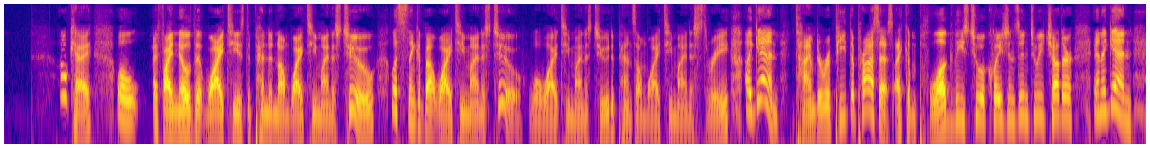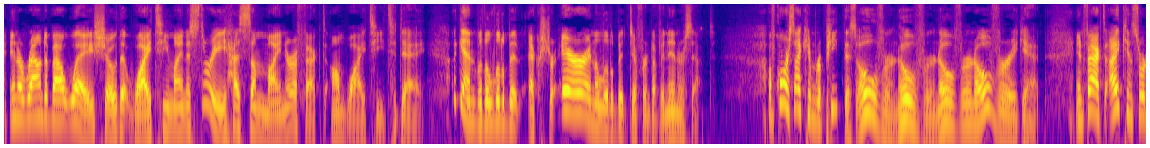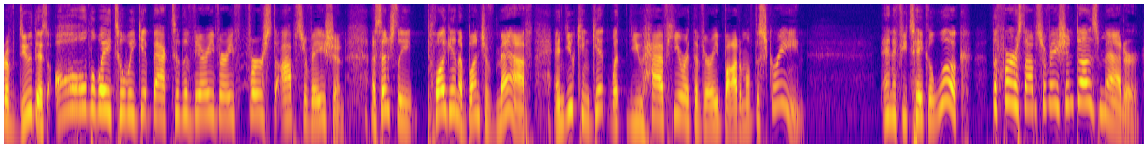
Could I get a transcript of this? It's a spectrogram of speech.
Okay, well, if I know that yt is dependent on yt minus 2, let's think about yt minus 2. Well, yt minus 2 depends on yt minus 3. Again, time to repeat the process. I can plug these two equations into each other, and again, in a roundabout way, show that yt minus 3 has some minor effect on yt today. Again, with a little bit extra error and a little bit different of an intercept. Of course, I can repeat this over and over and over and over again. In fact, I can sort of do this all the way till we get back to the very, very first observation. Essentially, plug in a bunch of math, and you can get what you have here at the very bottom of the screen. And if you take a look, the first observation does matter.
